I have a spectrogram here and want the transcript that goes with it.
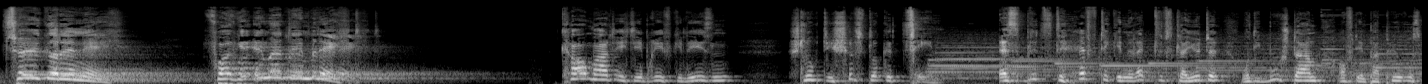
Zögere nicht, folge immer dem Licht. Kaum hatte ich den Brief gelesen, schlug die Schiffsglocke zehn. Es blitzte heftig in Radcliffs Kajüte und die Buchstaben auf dem Papyrus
